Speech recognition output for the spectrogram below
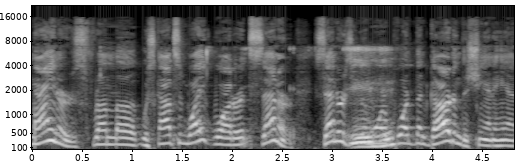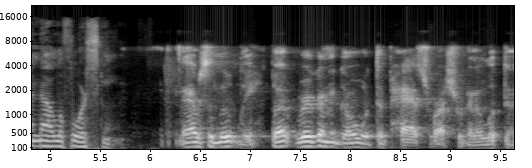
Meinerz from uh, Wisconsin Whitewater at center. Center's even mm-hmm. more important than guard in the Shanahan uh, LaFleur scheme. Absolutely. But we're going to go with the pass rush. We're going to look to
